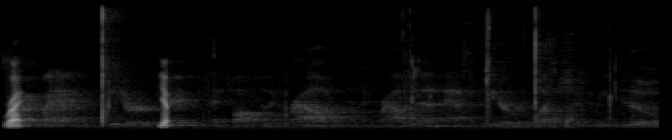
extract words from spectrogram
Right. Yep. Mm-hmm. In Acts chapter 2, verse 37, they asked him, brethren, what shall we do? And Peter responds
